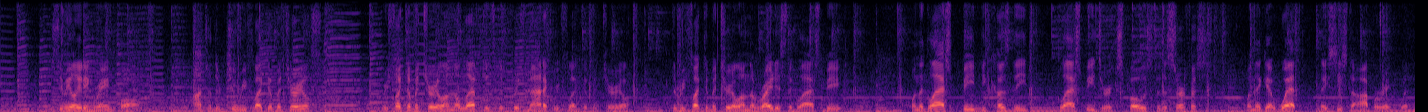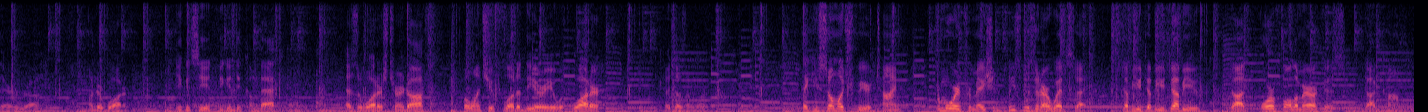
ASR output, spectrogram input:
simulating rainfall, onto the two reflective materials. The reflective material on the left is the prismatic reflective material. The reflective material on the right is the glass bead. When the glass bead, because the glass beads are exposed to the surface, when they get wet, they cease to operate when they're uh, underwater. You can see it begin to come back as the water's turned off, but once you've flooded the area with water, it doesn't work. Thank you so much for your time. For more information, please visit our website, www.orafolamericas.com.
